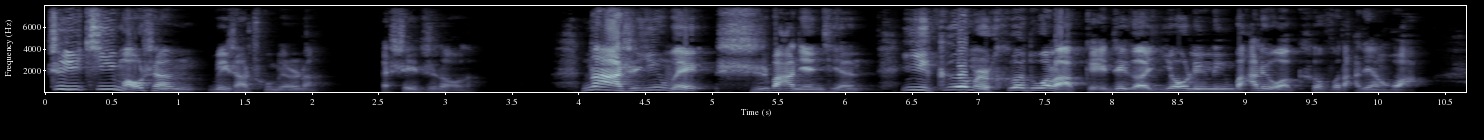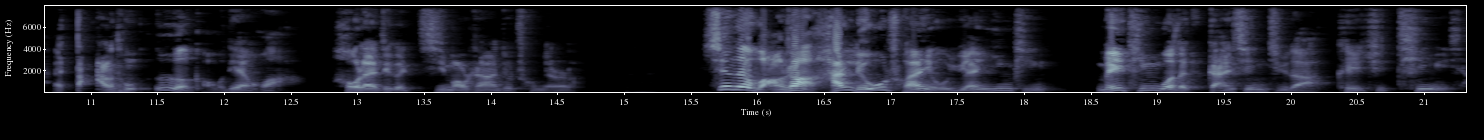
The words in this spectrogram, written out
至于鸡毛山为啥出名呢？哎，谁知道呢？那是因为十八年前，一哥们喝多了，给这个幺零零八六啊客服打电话，哎，打了通恶搞电话。后来这个鸡毛山就出名了。现在网上还流传有原音频，没听过的、感兴趣的可以去听一下。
